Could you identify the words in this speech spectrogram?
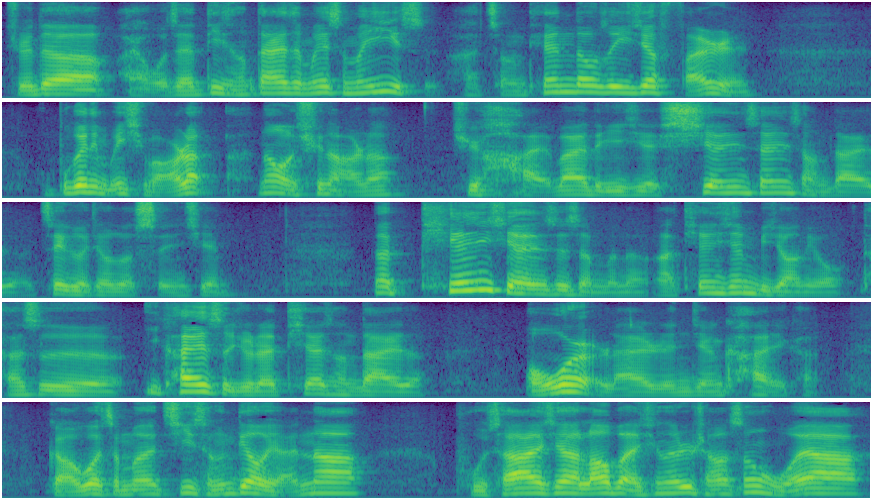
觉得哎，我在地上待着没什么意思啊，整天都是一些凡人，不跟你们一起玩了。那我去哪儿呢？去海外的一些仙山上待着，这个叫做神仙。那天仙是什么呢？啊，天仙比较牛，他是一开始就在天上待着，偶尔来人间看一看。搞个什么基层调研呐，普查一下老百姓的日常生活呀，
